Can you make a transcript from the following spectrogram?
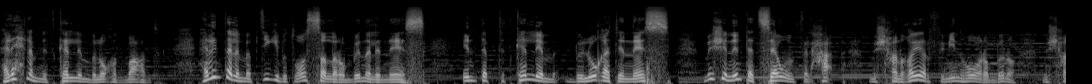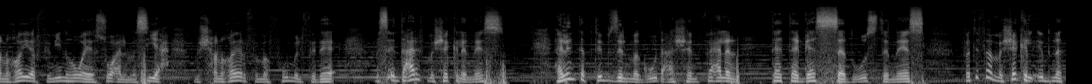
هل إحنا بنتكلم بلغة بعض؟ هل انت لما بتيجي بتوصل ربنا للناس انت بتتكلم بلغة الناس؟ مش ان انت تساوم في الحق مش هنغير في مين هو ربنا مش هنغير في مين هو يسوع المسيح مش هنغير في مفهوم الفداء. بس انت عارف مشاكل الناس؟ هل انت بتبذل مجهود عشان فعلا تتجسد وسط الناس؟ فتفهم مشاكل ابنك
